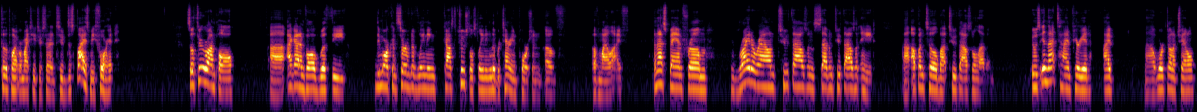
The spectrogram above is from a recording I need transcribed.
to the point where my teacher started to despise me for it. So through Ron Paul, uh, I got involved with the the more conservative-leaning, constitutionalist-leaning, libertarian portion of of my life, and that spanned from right around 2007, 2008, uh, up until about 2011. It was in that time period I uh, worked on a channel,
